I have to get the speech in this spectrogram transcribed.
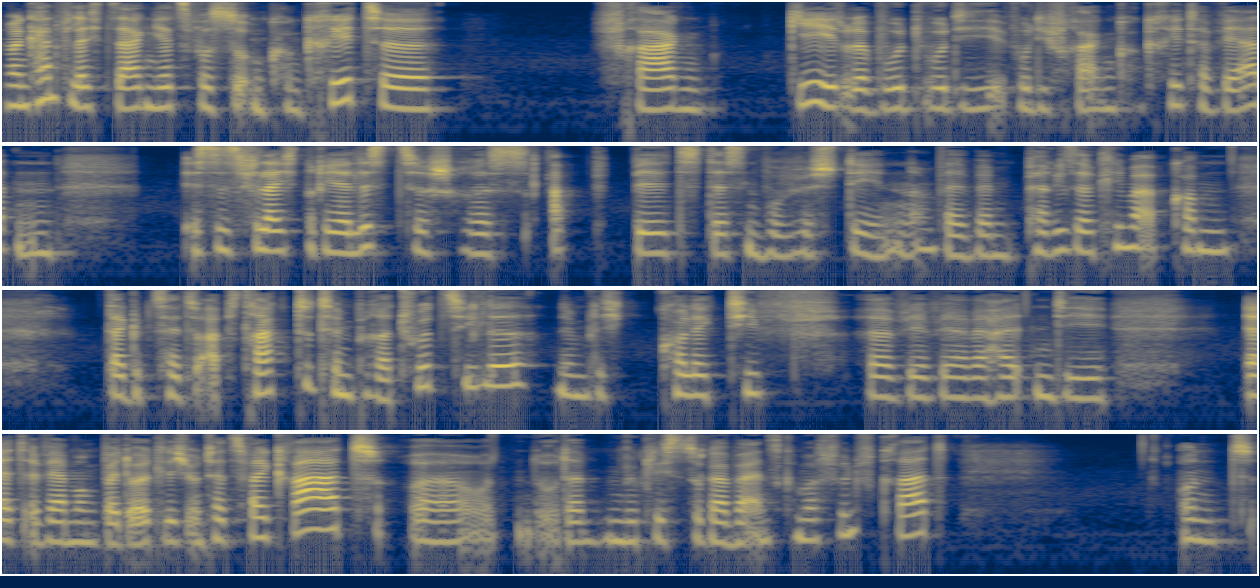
man kann vielleicht sagen, jetzt wo es so um konkrete Fragen geht oder wo, wo, die, wo die Fragen konkreter werden, ist es vielleicht ein realistischeres Abbild dessen, wo wir stehen. Ne? Weil beim Pariser Klimaabkommen da gibt's halt so abstrakte Temperaturziele, nämlich kollektiv, äh, wir, wir, wir halten die Erderwärmung bei deutlich unter zwei Grad äh, oder möglichst sogar bei 1,5 Grad. Und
